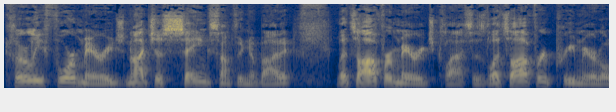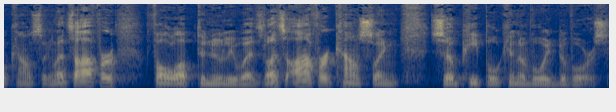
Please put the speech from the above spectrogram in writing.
clearly for marriage, not just saying something about it. Let's offer marriage classes. Let's offer premarital counseling. Let's offer follow up to newlyweds. Let's offer counseling so people can avoid divorce.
